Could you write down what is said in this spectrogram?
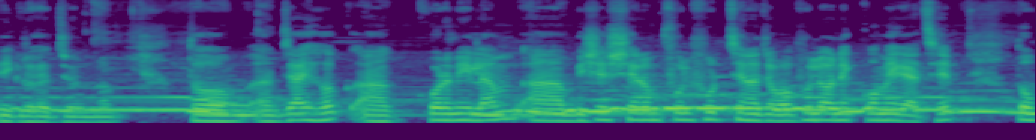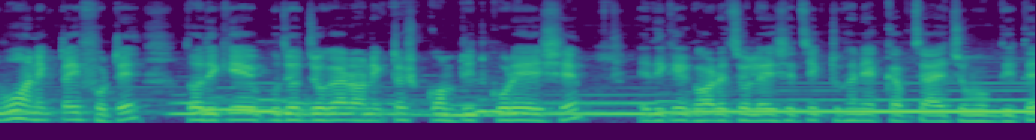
বিগ্রহের জন্য। তো যাই হোক করে নিলাম। বিশেষ সেরম ফুল ফুটছে না, জবা ফুল অনেক কমে গেছে, তবুও অনেকটাই ফোটে। তো ওদিকে পুজোর জোগাড় অনেকটা কমপ্লিট করে এসে, এদিকে ঘরে চলে এসেছি একটুখানি এক কাপ চায়ে চুমুক দিতে।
